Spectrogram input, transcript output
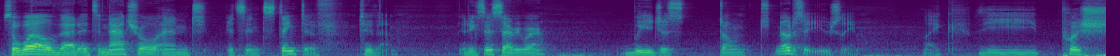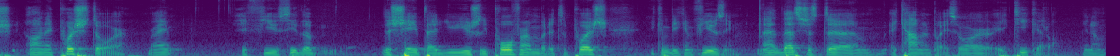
so well that it's natural and it's instinctive to them. It exists everywhere. We just don't notice it usually. Like the push on a push door, right? If you see the the shape that you usually pull from, but it's a push, it can be confusing. that's just a, um, a commonplace or a tea kettle. You know,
